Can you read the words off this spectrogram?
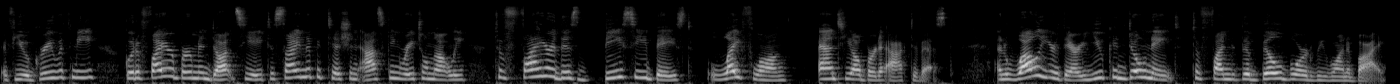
If you agree with me, go to fireberman.ca to sign the petition asking Rachel Notley to fire this BC based, lifelong anti Alberta activist. And while you're there, you can donate to fund the billboard we want to buy.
